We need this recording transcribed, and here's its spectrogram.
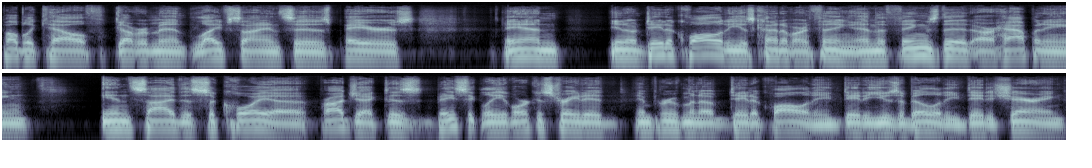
public health, government, life sciences, payers. And, you know, data quality is kind of our thing. And the things that are happening inside the Sequoia project is basically orchestrated improvement of data quality, data usability, data sharing.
